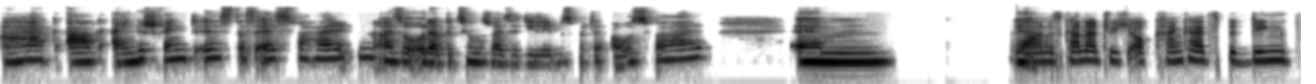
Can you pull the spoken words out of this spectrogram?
arg, arg eingeschränkt ist, das Essverhalten, also oder beziehungsweise die Lebensmittelauswahl. Ähm, Ja, ja, und es kann natürlich auch krankheitsbedingt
